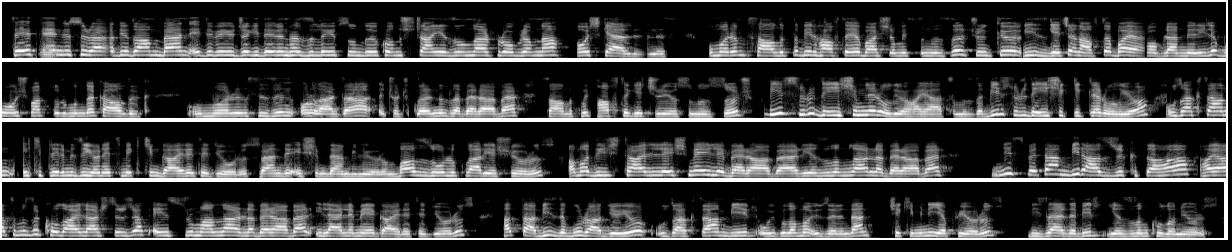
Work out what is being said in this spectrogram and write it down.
TRT Endüstri Radyo'dan ben Edibe Yüce Gider'in hazırlayıp sunduğu Konuşan Yazılımlar programına hoş geldiniz. Umarım sağlıklı bir haftaya başlamışsınızdır. Çünkü biz geçen hafta bayağı problemleriyle boğuşmak durumunda kaldık. Umarım sizin oralarda çocuklarınızla beraber sağlıklı hafta geçiriyorsunuzdur. Bir sürü değişimler oluyor hayatımızda. Bir sürü değişiklikler oluyor. Uzaktan ekiplerimizi yönetmek için gayret ediyoruz. Ben de eşimden biliyorum. Bazı zorluklar yaşıyoruz. Ama dijitalleşmeyle beraber, yazılımlarla beraber nispeten birazcık daha hayatımızı kolaylaştıracak enstrümanlarla beraber ilerlemeye gayret ediyoruz. Hatta biz de bu radyoyu uzaktan bir uygulama üzerinden çekimini yapıyoruz. Bizler de bir yazılım kullanıyoruz.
